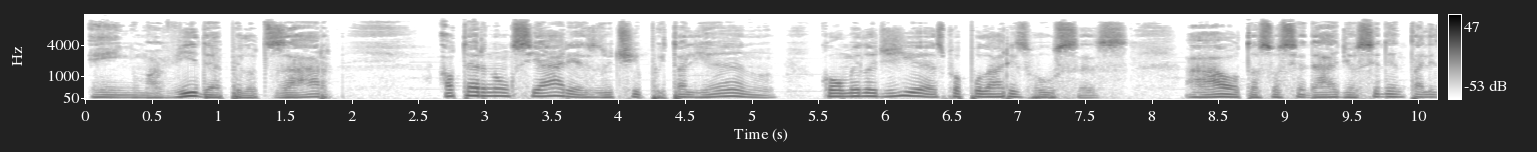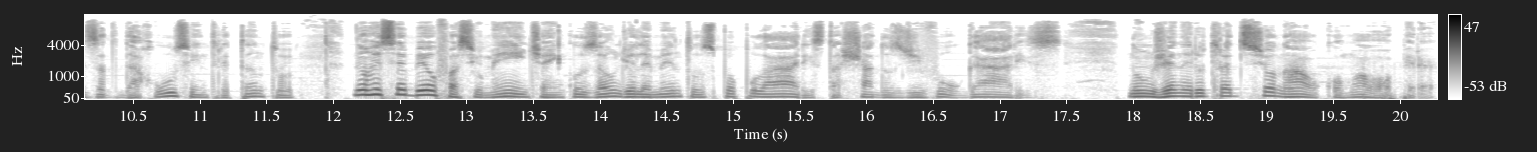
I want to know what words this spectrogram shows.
Em Uma Vida pelo Tsar, alternam-se áreas do tipo italiano com melodias populares russas. A alta sociedade ocidentalizada da Rússia, entretanto, não recebeu facilmente a inclusão de elementos populares taxados de vulgares num gênero tradicional como a ópera.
